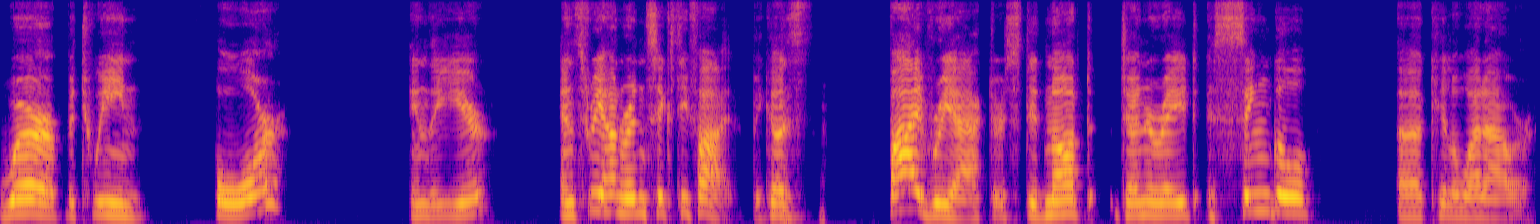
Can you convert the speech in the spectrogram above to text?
were between four in the year and 365 because five reactors did not generate a single uh, kilowatt hour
